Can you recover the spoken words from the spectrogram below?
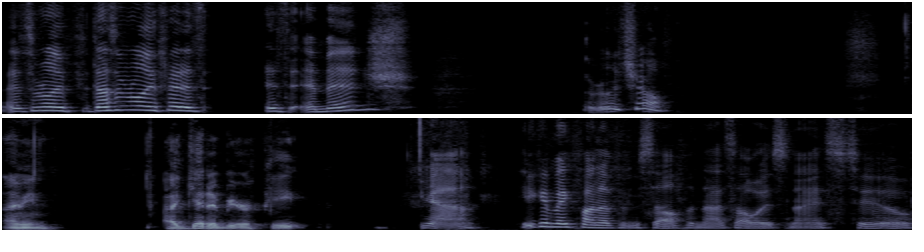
it doesn't really doesn't really fit his his image. But really chill. I mean, I get a beer, Pete. Yeah, he can make fun of himself, and that's always nice too.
